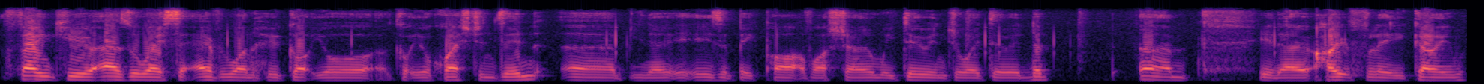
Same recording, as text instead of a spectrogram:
thank you as always to everyone who got your got your questions in. Uh, you know, it is a big part of our show, and we do enjoy doing them. Um, you know, hopefully going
